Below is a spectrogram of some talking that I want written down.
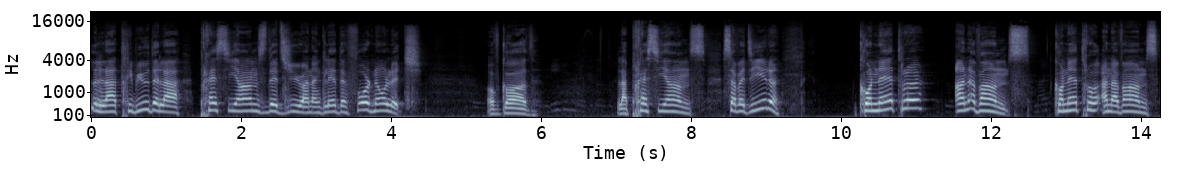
L'attribut de la préscience de Dieu, en anglais, the foreknowledge of God la préscience. Ça veut dire connaître en avance. Connaître en avance.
